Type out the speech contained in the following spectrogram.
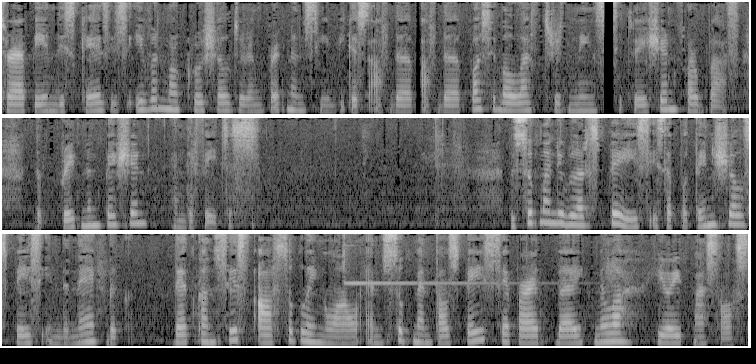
Therapy in this case is even more crucial during pregnancy because of the, of the possible life-threatening situation for both the pregnant patient and the fetus. The submandibular space is a potential space in the neck that, consists of sublingual and submental space separated by mylohyoid muscles.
